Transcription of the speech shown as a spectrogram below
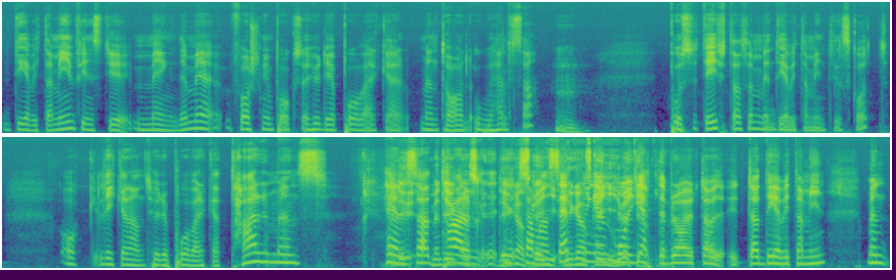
D-vitamin finns det ju mängder med forskning på också. Hur det påverkar mental ohälsa Mm. positivt, alltså med D-vitamintillskott. Och likadant hur det påverkar tarmens Men det- hälsa. men det är tarm, ganska- det är ganska- det är sammansättningen ganska givet mår jättebra utav, utav D-vitamin. Men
